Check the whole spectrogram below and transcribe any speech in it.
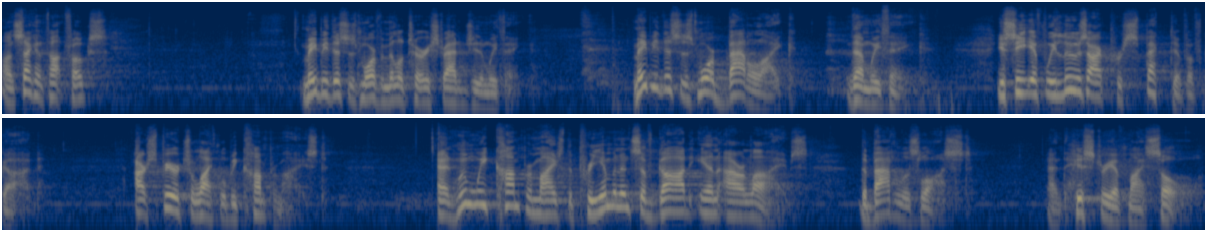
On second thought, folks, maybe this is more of a military strategy than we think. Maybe this is more battle like than we think. You see, if we lose our perspective of God, our spiritual life will be compromised. And when we compromise the preeminence of God in our lives, the battle is lost, and the history of my soul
